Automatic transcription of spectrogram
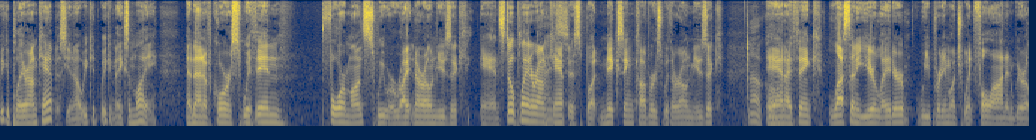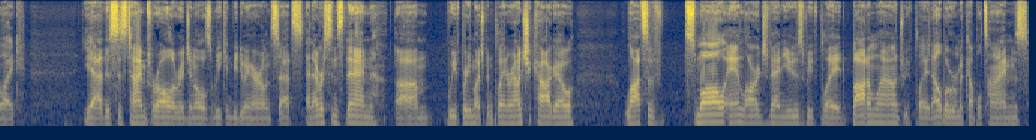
we could play around campus, you know, we could we could make some money." And then of course, within four months, we were writing our own music and still playing around Nice. campus, but mixing covers with our own music. Oh, cool. And I think less than a year later, we pretty much went full on and we were like, yeah, this is time for all originals. We can be doing our own sets. And ever since then, um, we've pretty much been playing around Chicago. Lots of small and large venues. We've played Bottom Lounge. We've played Elbow Room a couple times.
